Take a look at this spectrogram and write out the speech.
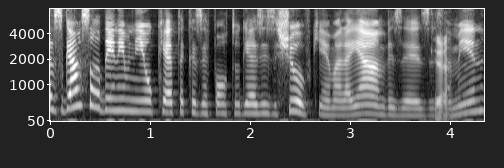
אז גם סרדינים נהיו קטע כזה פורטוגזי, זה שוב, כי הם על הים וזה זה כן. זמין.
